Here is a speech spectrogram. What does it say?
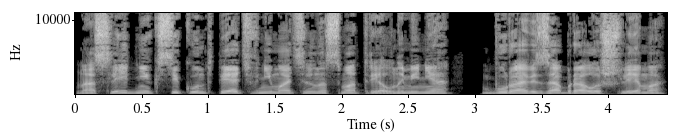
Наследник секунд пять внимательно смотрел на меня, бурави забрала шлема,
